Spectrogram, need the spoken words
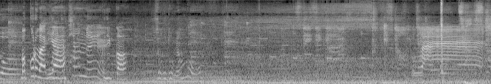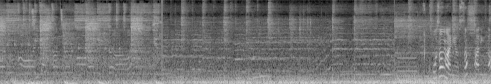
우와. 먹구름 아니야. 파랗네. 그니까. 이 정도면 뭐. 우와. 고성 아니었어? 아닌가?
